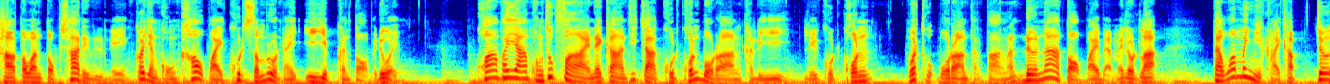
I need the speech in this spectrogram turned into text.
ชาวตะวันตกชาติอื่นๆเองก็ยังคงเข้าไปขุดสำรวจในอียิปต์กันต่อไปด้วย ความพยายามของทุกฝ่ายในการที่จะขุดค้นโบราณคดี หรือขุดค้น วัตถุโบราณต่างๆ นั้น เดินหน้าต่อไปแบบไม่ลดละ แต่ว่าไม่มีใครครับเจอ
